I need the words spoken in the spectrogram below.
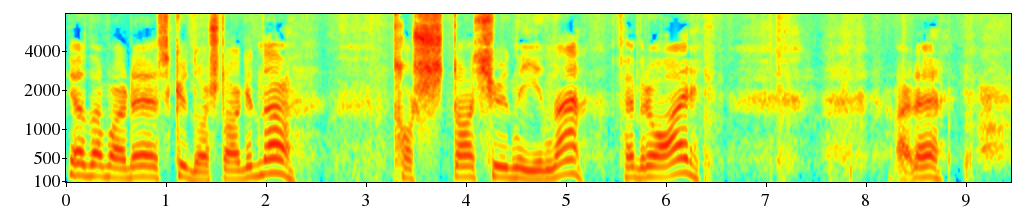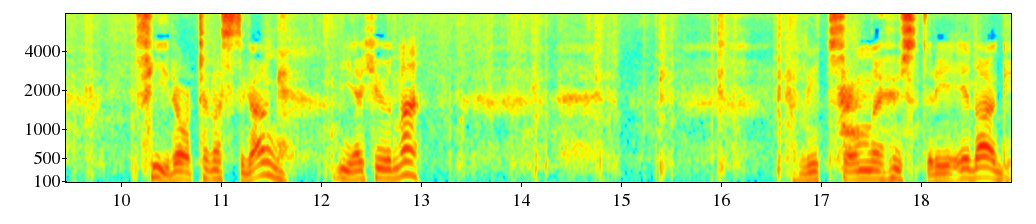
Ja, da var det skuddårsdagen, da. Torsdag 29. februar. Er det fire år til neste gang? 29. Litt sånn hustrig i dag.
